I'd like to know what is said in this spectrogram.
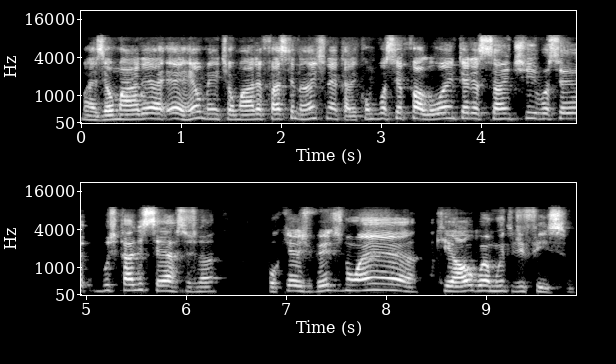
Mas é uma área, é realmente é uma área fascinante, né, cara? E como você falou, é interessante você buscar alicerces, né? porque às vezes não é que algo é muito difícil.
